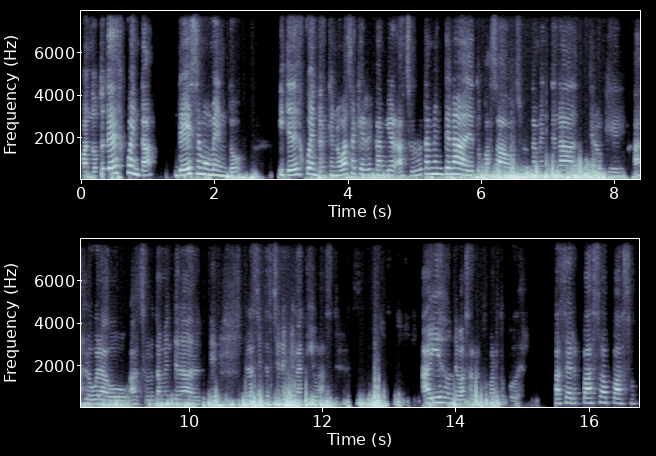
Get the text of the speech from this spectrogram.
Cuando tú te des cuenta de ese momento y te des cuenta que no vas a querer cambiar absolutamente nada de tu pasado, absolutamente nada de lo que has logrado, absolutamente nada de, las situaciones negativas, ahí es donde vas a retomar tu poder. Va a ser paso a paso.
